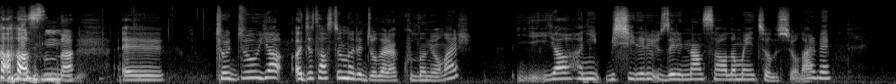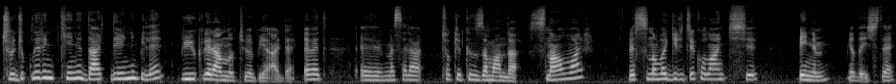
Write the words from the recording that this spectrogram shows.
aslında. E, çocuğu ya acitasyon aracı olarak kullanıyorlar ya hani bir şeyleri üzerinden sağlamaya çalışıyorlar ve çocukların kendi dertlerini bile büyükler anlatıyor bir yerde. Evet e, mesela çok yakın zamanda sınav var ve sınava girecek olan kişi benim ya da işte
